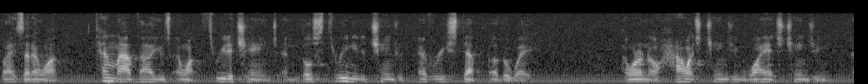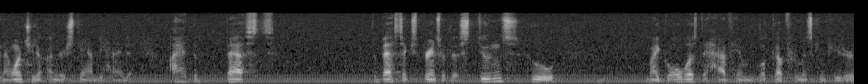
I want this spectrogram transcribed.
But I said I want 10 lab values, I want three to change, and those three need to change with every step of the way. I want to know how it's changing, why it's changing, and I want you to understand behind it. I had the best, the best experience with this. Students who my goal was to have him look up from his computer,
